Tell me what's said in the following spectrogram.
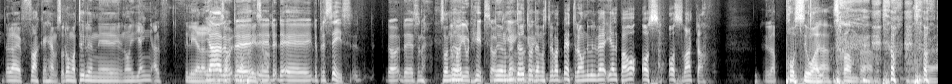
Det där är fucking hemskt. Och de har tydligen eh, någon gängalfilerare Ja, det, sånt, de det, poliserna. det, det, är, det är precis. Det, det är såna, Så de har nu, gjort hits och nu är de inte ute och demonstrerar. Det varit bättre om du vill hjälpa oss, oss svarta. Lilla possual. Ja, bomba. Så, bomba.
